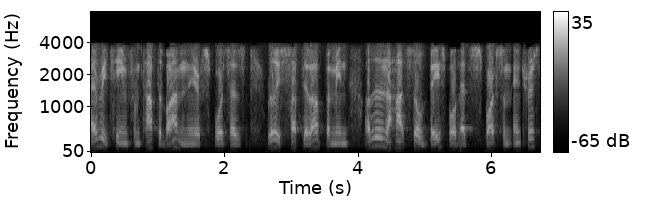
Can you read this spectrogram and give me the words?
every team from top to bottom in New York sports has really sucked it up. I mean, other than the hot stove baseball that sparked some interest,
